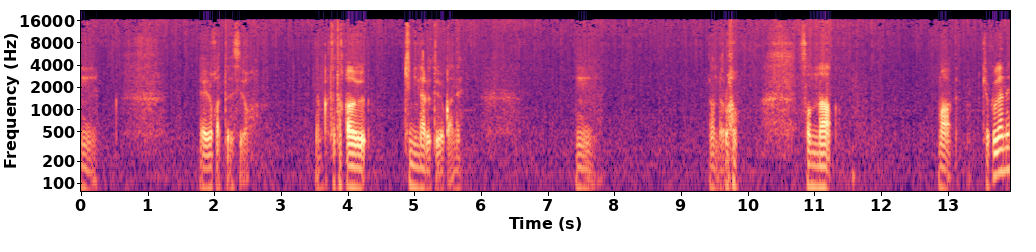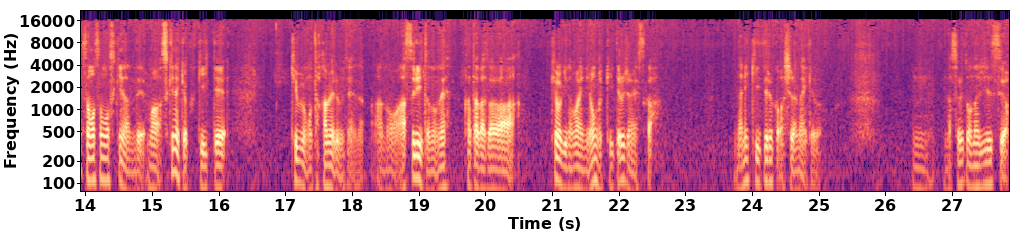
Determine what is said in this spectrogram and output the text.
うん。いや、よかったですよ。なんか戦う気になるというかね。うん。なんだろう。そんな、まあ、曲がね、そもそも好きなんで、まあ好きな曲聴いて気分を高めるみたいな、あの、アスリートのね、方々が競技の前に音楽聴いてるじゃないですか。何聴いてるかは知らないけど。うん。まあそれと同じですよ。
